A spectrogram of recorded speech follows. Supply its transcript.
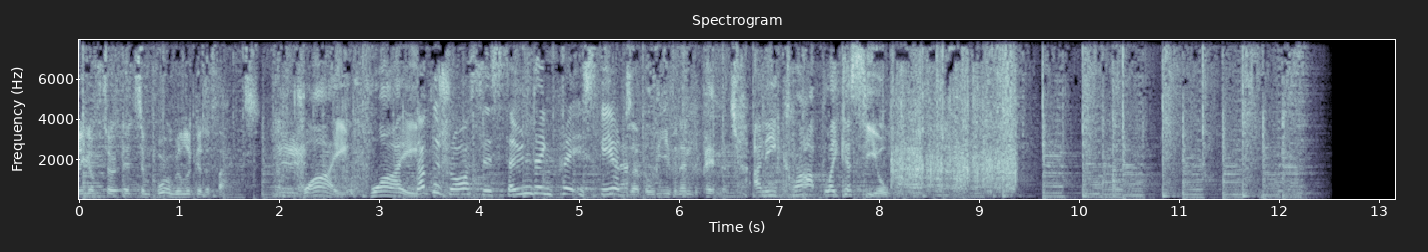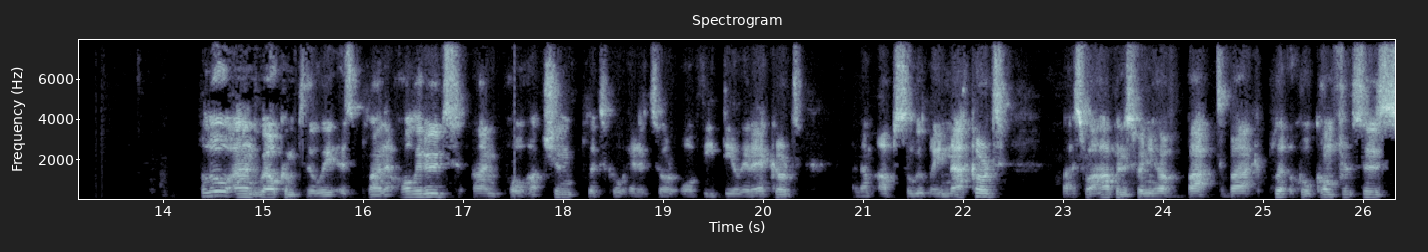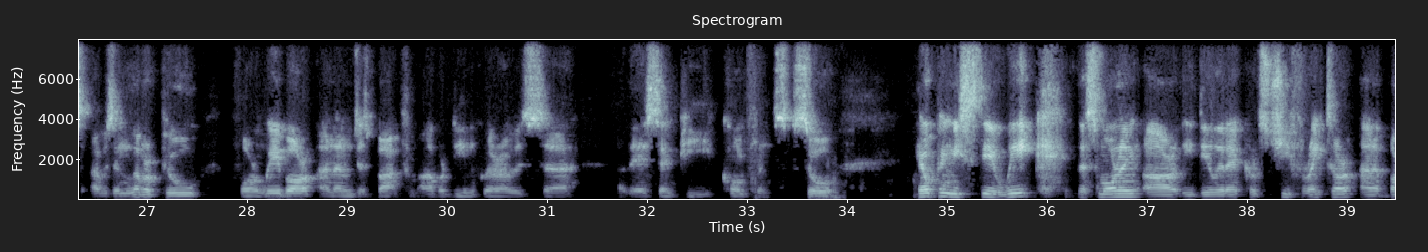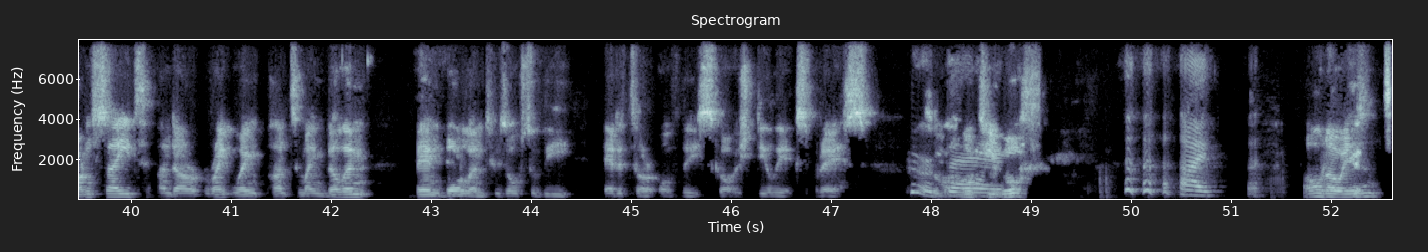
it's important we look at the facts. Why? Why? Douglas Ross is sounding pretty scared. I believe in independence. And he clapped like a seal. Hello and welcome to the latest Planet Holyrood. I'm Paul Hutcheon, political editor of the Daily Record, and I'm absolutely knackered. That's what happens when you have back to back political conferences. I was in Liverpool for Labour, and I'm just back from Aberdeen where I was uh, at the SNP conference. So, helping me stay awake this morning are the Daily Record's chief writer, Anna Burnside, and our right wing pantomime villain, Ben Borland, who's also the editor of the Scottish Daily Express. Poor so, Ben. hello to you both. Hi. Oh no, he isn't.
